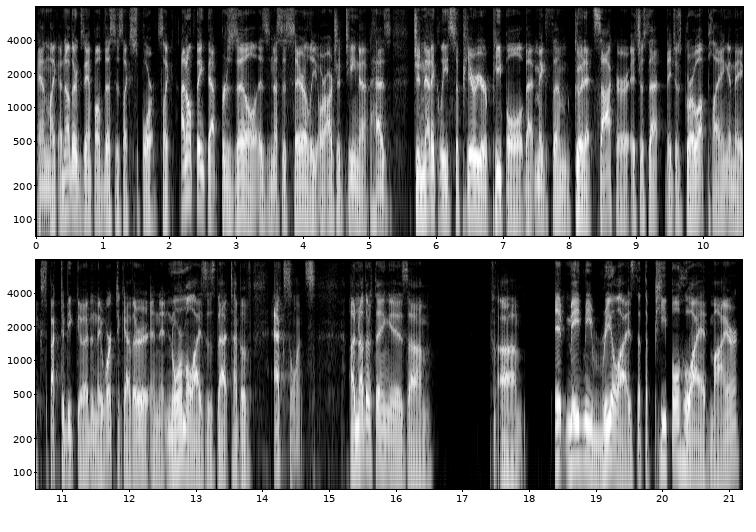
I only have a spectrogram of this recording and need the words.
And like another example of this is like sports. Like I don't think that Brazil is necessarily or Argentina has genetically superior people that makes them good at soccer. It's just that they just grow up playing and they expect to be good and they work together and it normalizes that type of excellence. Another thing is um, um, it made me realize that the people who I admire,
